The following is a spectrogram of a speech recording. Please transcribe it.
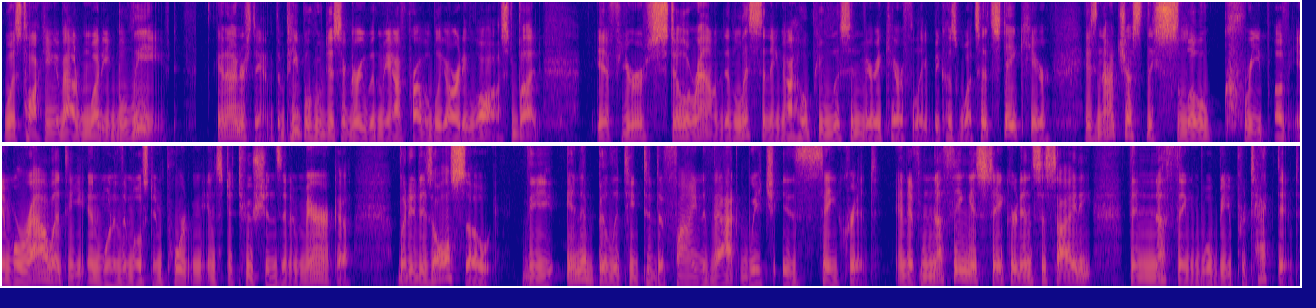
was talking about and what he believed. And I understand the people who disagree with me, I've probably already lost. But if you're still around and listening, I hope you listen very carefully because what's at stake here is not just the slow creep of immorality in one of the most important institutions in America, but it is also the inability to define that which is sacred. And if nothing is sacred in society, then nothing will be protected.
